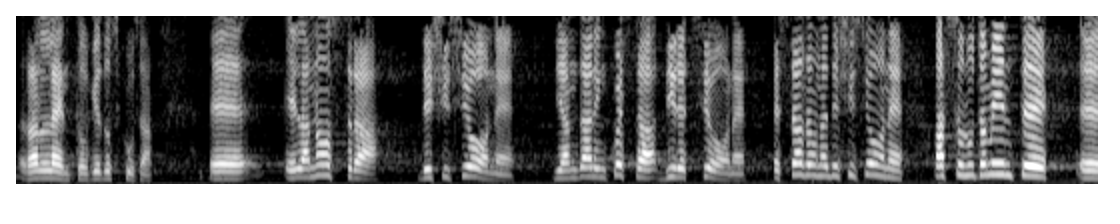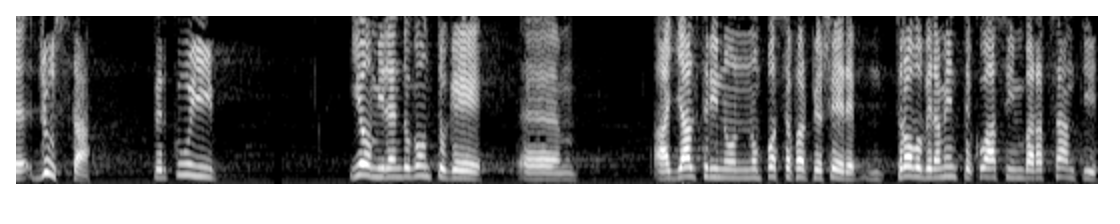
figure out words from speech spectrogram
rallento, chiedo scusa, eh, e la nostra decisione di andare in questa direzione. È stata una decisione assolutamente eh, giusta per cui io mi rendo conto che ehm, agli altri non, non, possa far piacere, trovo veramente quasi imbarazzanti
